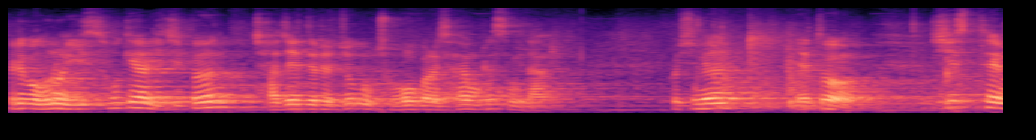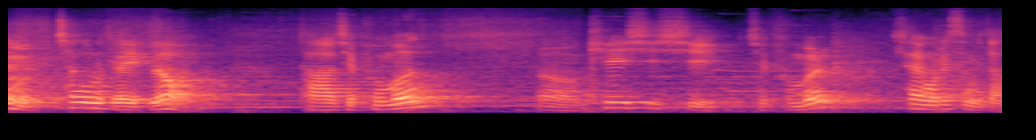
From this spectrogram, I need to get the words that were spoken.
그리고 오늘 이 소개할 이 집은 자재들을 조금 좋은 걸 사용을 했습니다. 보시면 얘도 시스템 창으로 되어 있고요. 다 제품은 어, KCC 제품을 사용을 했습니다.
